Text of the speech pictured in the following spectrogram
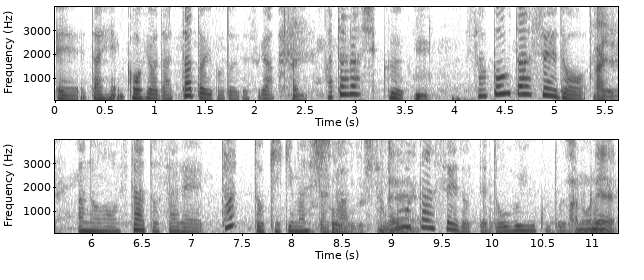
えー、大変好評だったということですが、はい、新しくサポーター制度を、あのスタートされたと聞きましたが、ね、サポーター制度ってどういうことですか？あのね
